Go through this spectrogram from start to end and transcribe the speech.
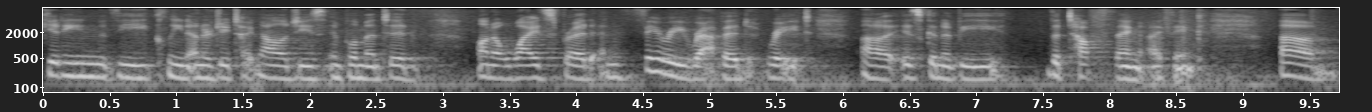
getting the clean energy technologies implemented on a widespread and very rapid rate uh, is going to be the tough thing, I think. Um,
